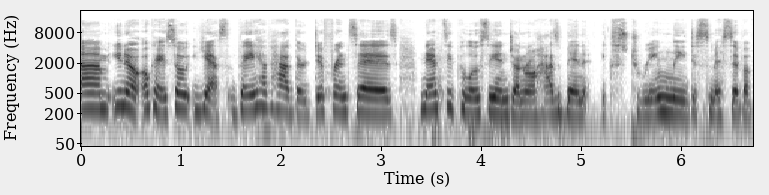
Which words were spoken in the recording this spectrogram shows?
Um, you know, okay, so yes, they have had their differences. Nancy Pelosi in general has been extremely dismissive of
